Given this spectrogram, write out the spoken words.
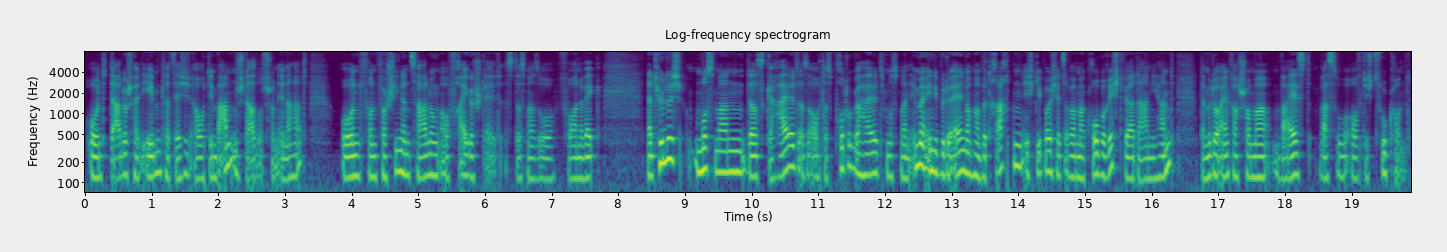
und dadurch halt eben tatsächlich auch den Beamtenstatus schon innehat und von verschiedenen Zahlungen auch freigestellt ist. Das mal so vorneweg. Natürlich muss man das Gehalt, also auch das Bruttogehalt, muss man immer individuell nochmal betrachten. Ich gebe euch jetzt aber mal grobe Richtwerte an die Hand, damit du einfach schon mal weißt, was so auf dich zukommt.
